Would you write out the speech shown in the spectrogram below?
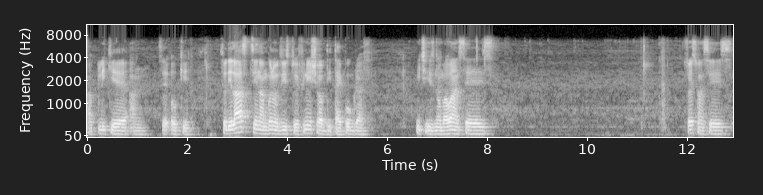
i'll click here and say okay. So the last thing i'm going to do is to finish up the typography which is number one says first one says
